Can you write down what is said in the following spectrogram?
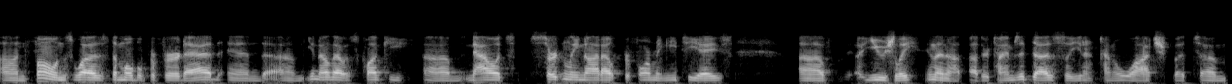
on phones was the mobile preferred ad, and um, you know that was clunky. Um, now it's certainly not outperforming ETAs uh, usually, and then other times it does. So you know, kind of watch, but um,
